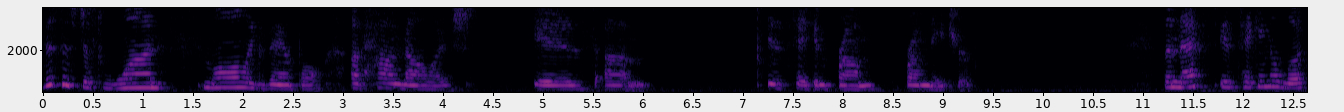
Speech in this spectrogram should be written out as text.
this is just one small example of how knowledge is, um, is taken from, from nature. The next is taking a look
